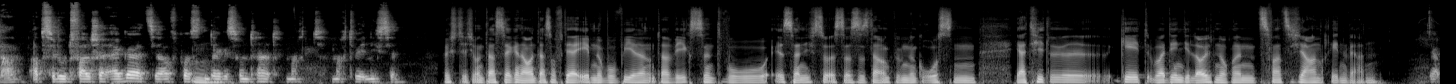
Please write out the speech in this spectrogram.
Klar, absolut falscher Ehrgeiz, ja, auf Kosten mhm. der Gesundheit. Macht, macht wenig Sinn. Richtig, und das ist ja genau das auf der Ebene, wo wir dann unterwegs sind, wo es ja nicht so ist, dass es da irgendwie um einen großen ja, Titel geht, über den die Leute noch in 20 Jahren reden werden. Ja.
